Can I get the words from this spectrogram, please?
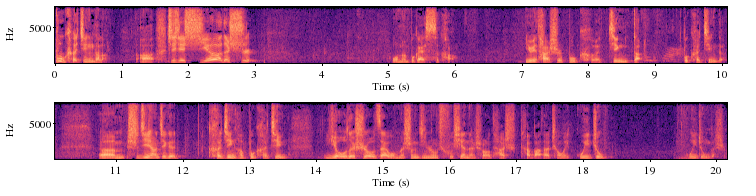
不可敬的了。啊，这些邪恶的事，我们不该思考，因为它是不可敬的，不可敬的。嗯，实际上这个可敬和不可敬，有的时候在我们圣经中出现的时候，它是它把它称为贵重、贵重的事。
